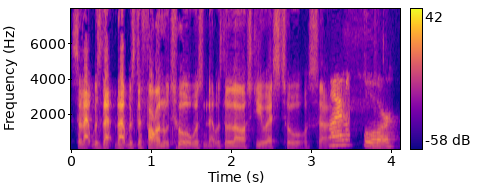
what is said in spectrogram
So that was that that was the final tour, wasn't that? was the last US tour. So final tour.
